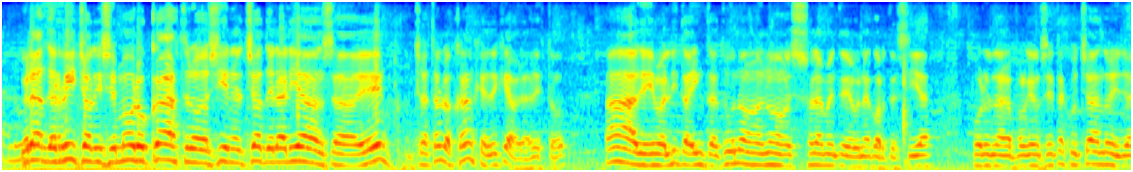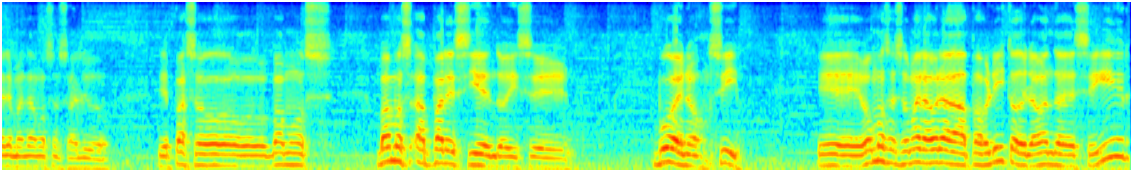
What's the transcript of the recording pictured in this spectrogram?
saludos. Grande Richard, dice Mauro Castro, allí en el chat de la Alianza. ¿eh? ¿Ya están los canjes? ¿De qué hablas de esto? Ah, de Maldita Ink Tattoo. No, no, es solamente una cortesía por una, porque nos está escuchando y ya le mandamos un saludo. De paso, vamos, vamos apareciendo, dice. Bueno, sí. Eh, vamos a llamar ahora a Pablito de la banda de Seguir.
